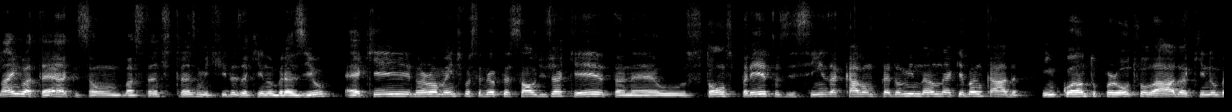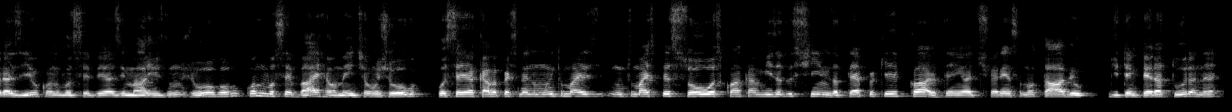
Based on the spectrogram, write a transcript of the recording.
na Inglaterra, que são bastante transmitidas aqui no Brasil, é que normalmente você vê o pessoal de jaqueta, né? Os tons pretos e cinza acabam predominando na arquibancada. Enquanto, por outro lado, aqui no Brasil, quando você vê as imagens de um jogo, ou quando você vai realmente a um jogo, você acaba percebendo muito mais, muito mais pessoas com a camisa dos times. Até porque, claro, tem a diferença notável de temperatura, né?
